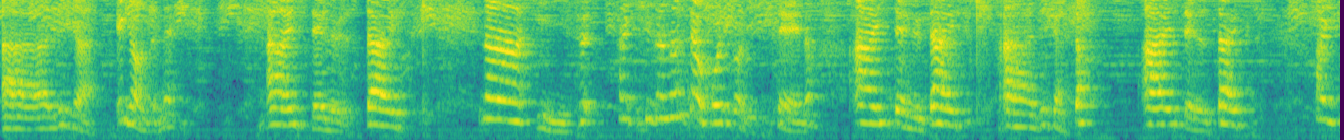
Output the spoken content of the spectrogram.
ありが笑顔でね。愛してる大好き。ナイス。はい膝の下をゴリゴリ。せーの。愛してる大好き。ありがとう。愛してる大好き。はい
